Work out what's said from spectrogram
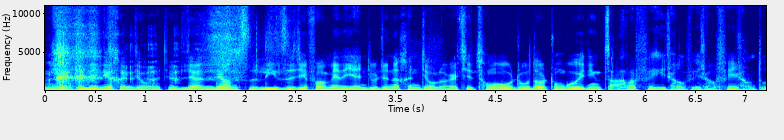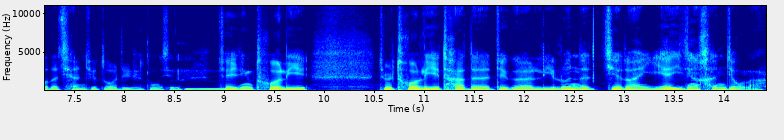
嗯 嗯，真的已经很久了。就量量子粒子这方面的研究真的很久了，而且从欧洲到中国已经砸了非常非常非常多的钱去做这些东西了。嗯这已经脱离，就是脱离它的这个理论的阶段，也已经很久了。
